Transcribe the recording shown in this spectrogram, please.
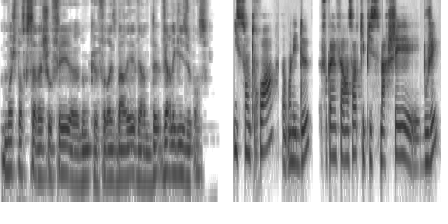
Moi je pense que ça va chauffer, euh, donc euh, faudrait se barrer vers, de- vers l'église je pense. Ils sont trois, on est deux. Il faut quand même faire en sorte qu'ils puissent marcher et bouger.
